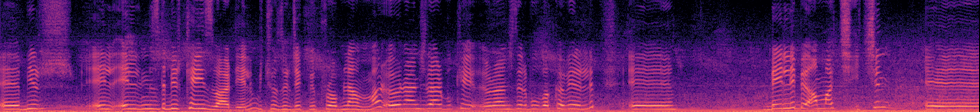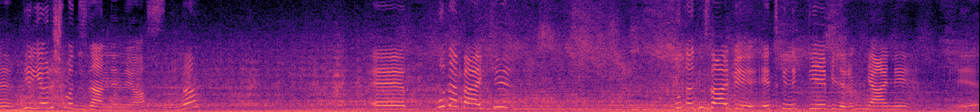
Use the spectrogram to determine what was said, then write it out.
e, bir el, elinizde bir case var diyelim, bir çözülecek bir problem var. Öğrenciler bu öğrencilere bu vaka verilip e, belli bir amaç için e, bir yarışma düzenleniyor aslında. E, bu da belki bu da güzel bir etkinlik diyebilirim. Yani e,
